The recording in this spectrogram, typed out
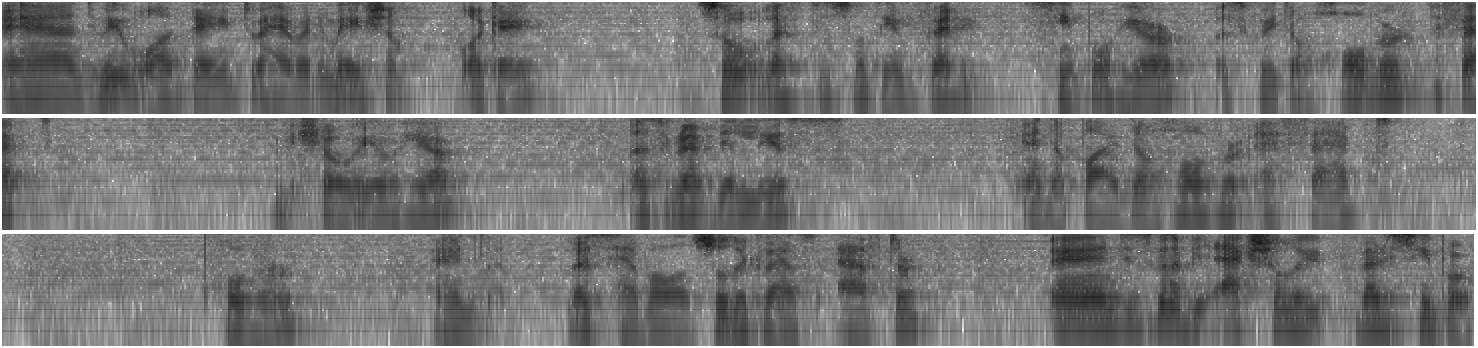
and we want them to have animation, okay? So let's do something very simple here. Let's create a hover effect. Let me show you here. Let's grab the list and apply the hover effect. Hover. And let's have a pseudo class after. And it's gonna be actually very simple.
